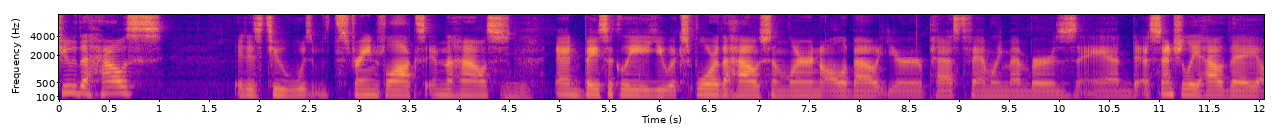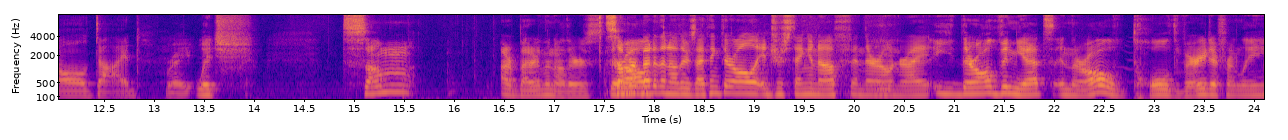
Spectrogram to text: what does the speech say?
to the house It is to strange locks in the house, Mm-hmm. and basically you explore the house and learn all about your past family members and essentially how they all died. Right. Which some are better than others. They're Some are all- better than others. I think they're all interesting enough in their own right. They're all vignettes and they're all told very differently.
